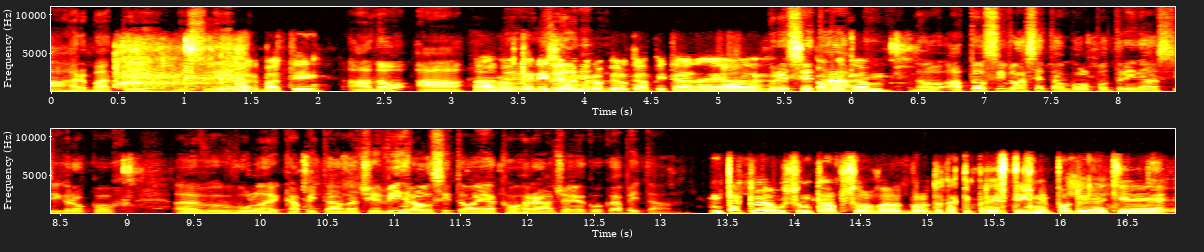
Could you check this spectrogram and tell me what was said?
a Hrbatý, myslím. Hrbatý. Áno. A Áno, vtedy veľmi... som im robil kapitána, ja si pamätám. No a to si vlastne tam bol po 13 rokoch v úlohe kapitána, čiže vyhral si to aj ako hráč, aj ako kapitán. Tak ja už som to absolvoval, bolo to také prestížne podujatie,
